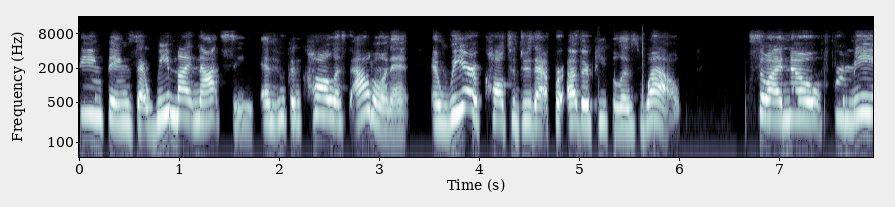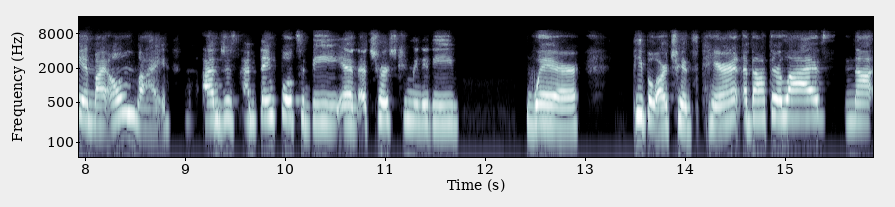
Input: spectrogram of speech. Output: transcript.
seeing things that we might not see and who can call us out on it. And we are called to do that for other people as well. So I know for me in my own life, I'm just I'm thankful to be in a church community where people are transparent about their lives not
